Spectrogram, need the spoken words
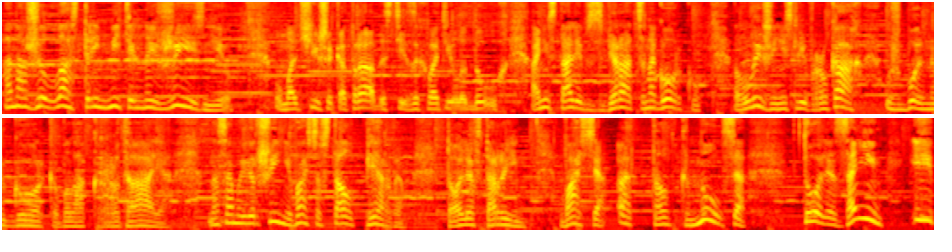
Она жила стремительной жизнью. У мальчишек от радости захватило дух. Они стали взбираться на горку. Лыжи несли в руках. Уж больно горка была крутая. На самой вершине Вася встал первым, Толя вторым. Вася оттолкнулся. Толя за ним, и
